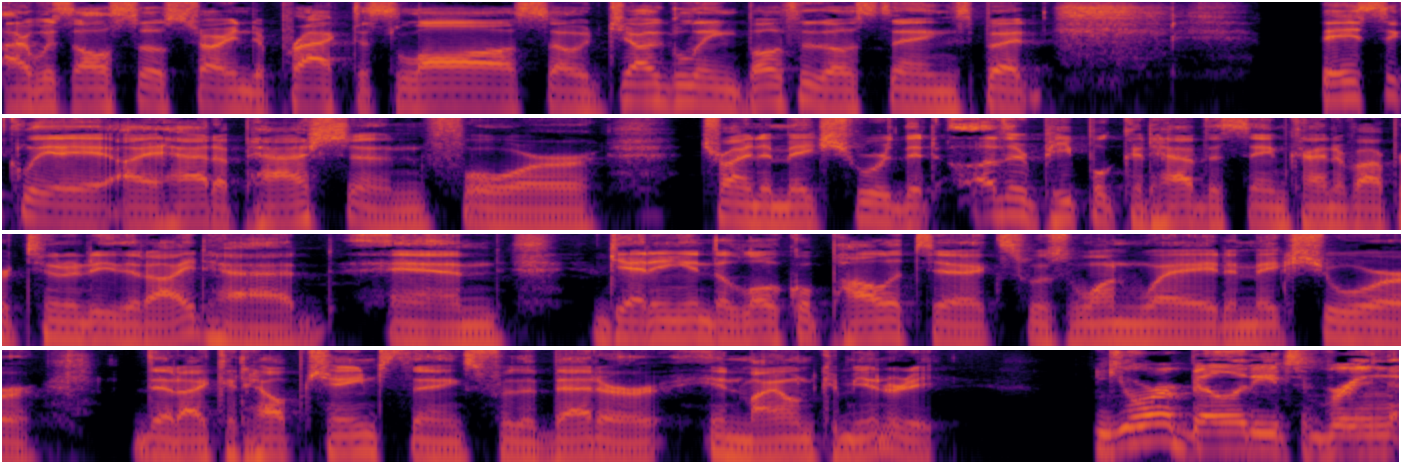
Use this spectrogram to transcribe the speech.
I was also starting to practice law, so juggling both of those things. But basically, I had a passion for trying to make sure that other people could have the same kind of opportunity that I'd had. And getting into local politics was one way to make sure that I could help change things for the better in my own community your ability to bring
